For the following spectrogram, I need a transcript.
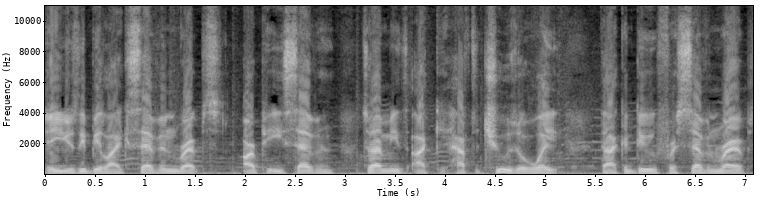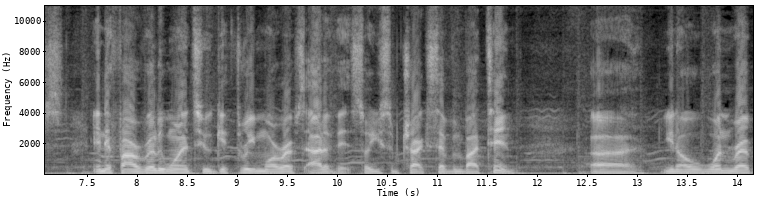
it usually be like seven reps RPE 7 so that means I have to choose a weight that I can do for 7 reps and if I really wanted to get 3 more reps out of it so you subtract 7 by 10 uh, you know 1 rep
